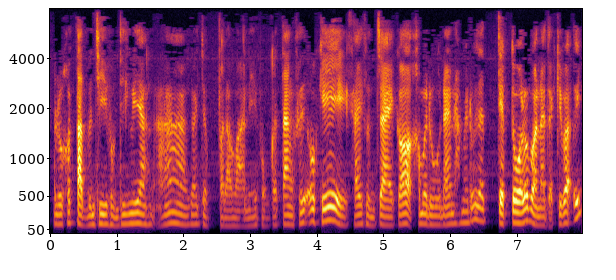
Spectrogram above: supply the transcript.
ไม่รู้เขาตัดบัญชีผมทิ้งหรือยัง อ่า ก็จะประมาณนี้ผมก็ตั้งซื้อโอเค ใครสนใจก็เข้ามาดูได้นะ ไม่รู้จะเจ็บตัวหรือเปล่านะแต่คิดว่า เอ้ย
